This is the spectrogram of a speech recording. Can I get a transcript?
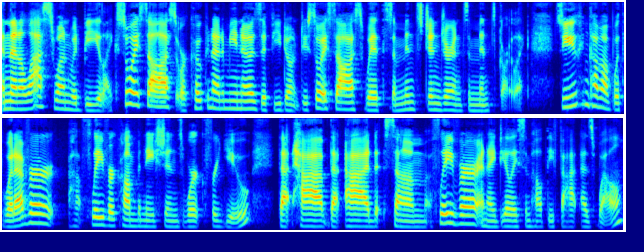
And then a last one would be like soy sauce or coconut aminos if you don't do soy sauce with some minced ginger and some minced garlic. So you can come up with whatever uh, flavor combinations work for you that have that add some flavor and ideally some healthy fat as well.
